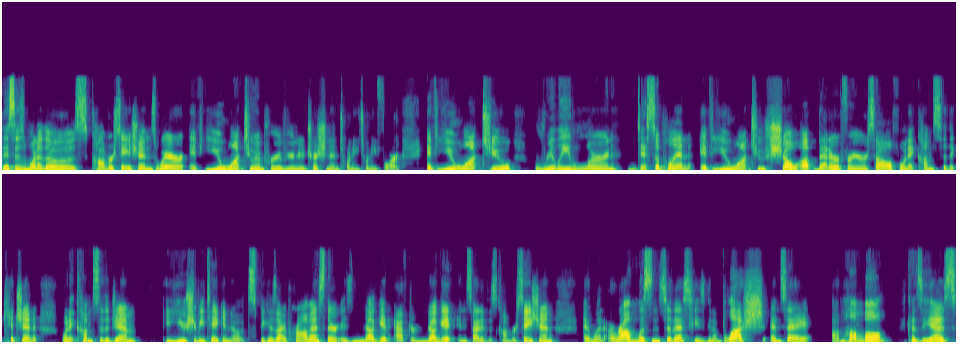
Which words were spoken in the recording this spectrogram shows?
This is one of those conversations where if you want to improve your nutrition in 2024, if you want to really learn discipline, if you want to show up better for yourself when it comes to the kitchen, when it comes to the gym, you should be taking notes because I promise there is nugget after nugget inside of this conversation. And when Aram listens to this, he's going to blush and say, I'm humble because he is.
